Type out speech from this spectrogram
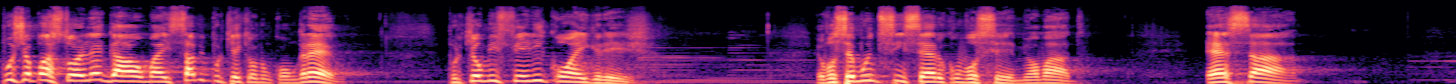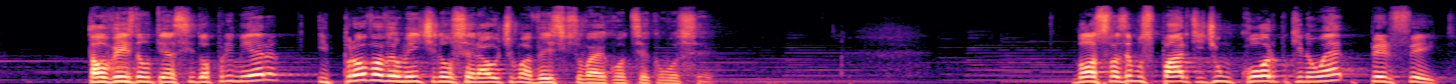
Puxa, pastor, legal, mas sabe por que, eu não congrego? Porque eu me feri com a igreja. Eu vou ser muito sincero com você, meu amado. Essa talvez não tenha sido a primeira e provavelmente não será a última vez que isso vai acontecer com você. Nós fazemos parte de um corpo que não é perfeito.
